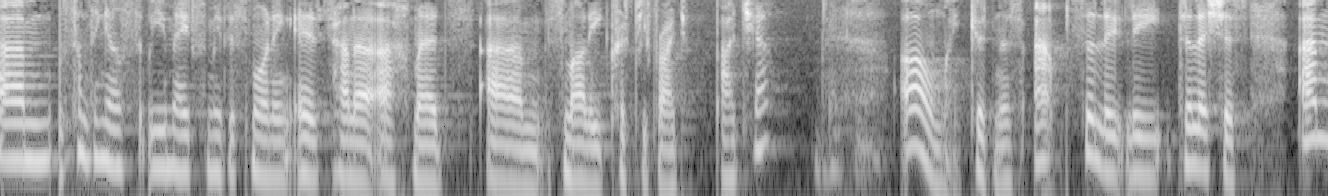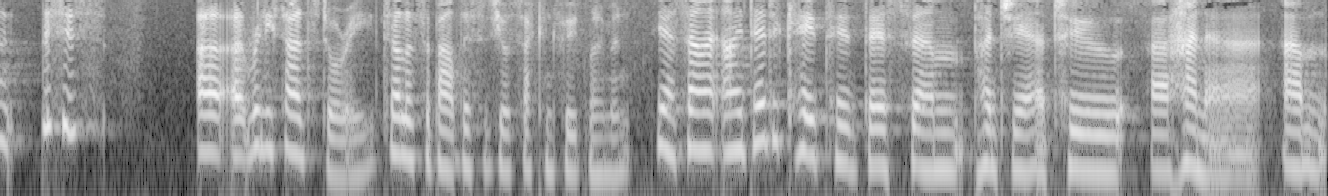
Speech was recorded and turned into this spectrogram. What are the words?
Um, something else that you made for me this morning is Hannah Ahmed's um, Somali crispy fried bhajia. Oh my goodness, absolutely delicious. Um, this is a, a really sad story. Tell us about this as your second food moment. Yes, I, I dedicated this um, Bhajia to uh, Hannah. Um,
